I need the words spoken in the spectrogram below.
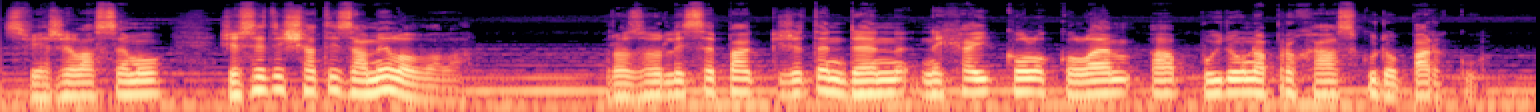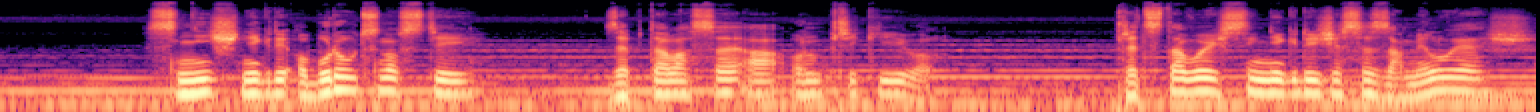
Svěřila se mu, že si ty šaty zamilovala. Rozhodli se pak, že ten den nechají kolo kolem a půjdou na procházku do parku. Sníš někdy o budoucnosti? Zeptala se a on přikývil. Představuješ si někdy, že se zamiluješ?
